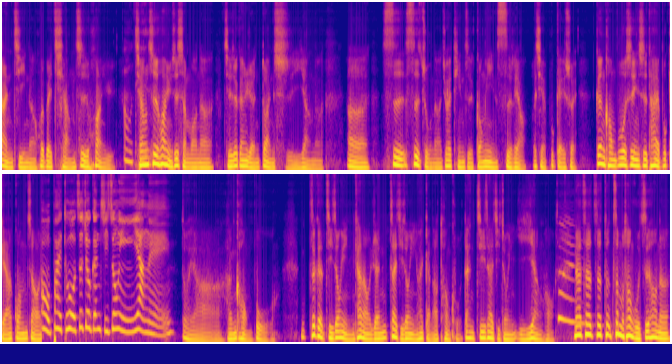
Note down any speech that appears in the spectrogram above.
蛋鸡呢会被强制换羽，强制换羽是什么呢？其实就跟人断食一样呢。呃，饲饲主呢就会停止供应饲料，而且不给水。更恐怖的事情是，他也不给他光照。哦，拜托，这就跟集中营一样哎。对啊，很恐怖。这个集中营，你看到、哦、人在集中营会感到痛苦，但鸡在集中营一样哦。对。那这这这这么痛苦之后呢？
